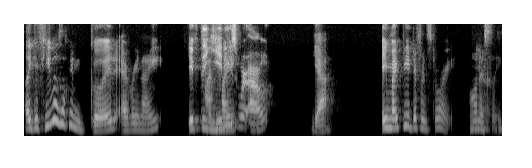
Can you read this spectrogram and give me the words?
Like if he was looking good every night, If the I Yetis might- were out, yeah, it might be a different story. Honestly,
